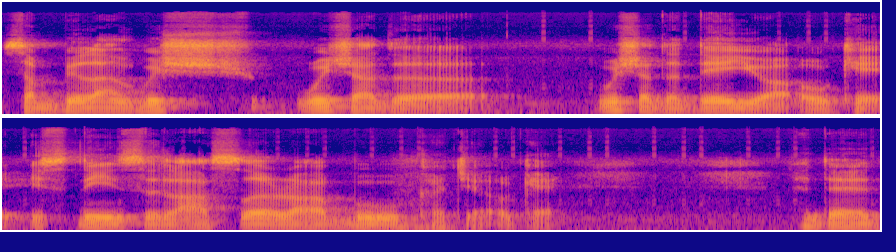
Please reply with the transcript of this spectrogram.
subbilan which which are the which are the day you are okay? Isnin Selasa Rabu kerja? Okay. And then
